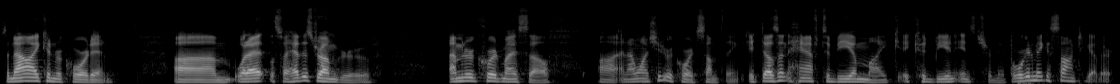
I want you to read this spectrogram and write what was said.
So now I can record in. Um, what I, so I have this drum groove. I'm going to record myself, uh, and I want you to record something. It doesn't have to be a mic. It could be an instrument, but we're going to make a song together.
